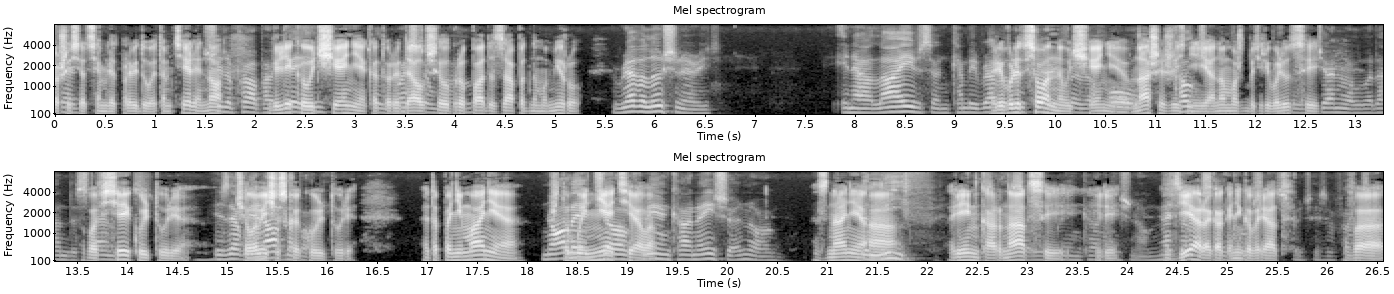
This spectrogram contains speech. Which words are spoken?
that 67 лет проведу в этом теле, но великое учение, которое дал Прабхупада западному миру, революционное учение в нашей жизни, и оно может быть революцией во всей культуре, человеческой культуре. Это понимание, что мы не тело, знание о реинкарнации или вера, как они говорят, в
